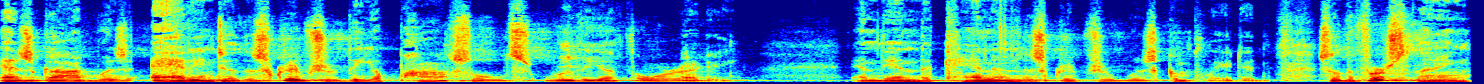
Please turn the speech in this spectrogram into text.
as God was adding to the scripture, the apostles were the authority. And then the canon of scripture was completed. So the first thing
